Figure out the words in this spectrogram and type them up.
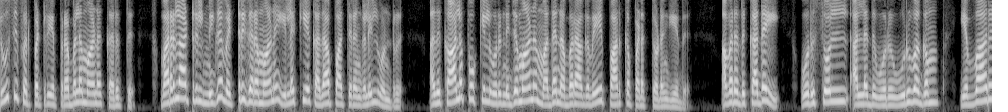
லூசிஃபர் பற்றிய பிரபலமான கருத்து வரலாற்றில் மிக வெற்றிகரமான இலக்கிய கதாபாத்திரங்களில் ஒன்று. அது காலப்போக்கில் ஒரு நிஜமான மத நபராகவே பார்க்கப்படத் தொடங்கியது. அவரது கதை ஒரு சொல் அல்லது ஒரு உருவகம் எவ்வாறு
